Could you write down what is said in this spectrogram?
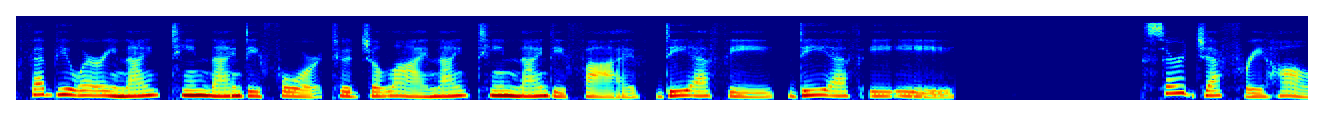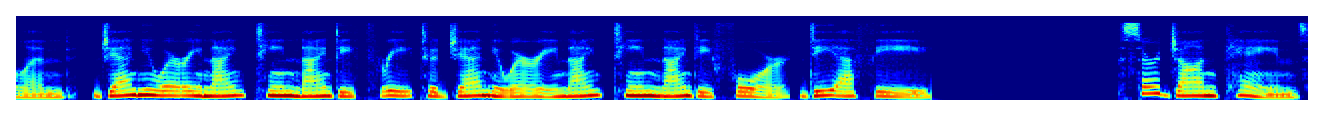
February 1994 to July 1995, DFE, DFEE. Sir Geoffrey Holland, January 1993 to January 1994, DFE. Sir John Caines,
